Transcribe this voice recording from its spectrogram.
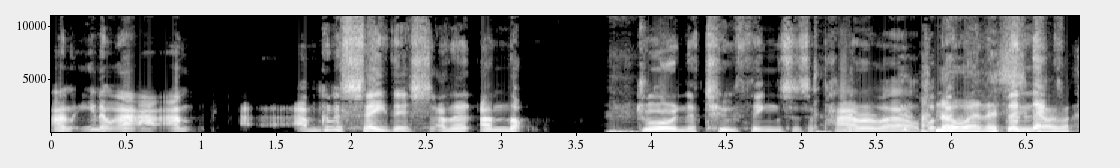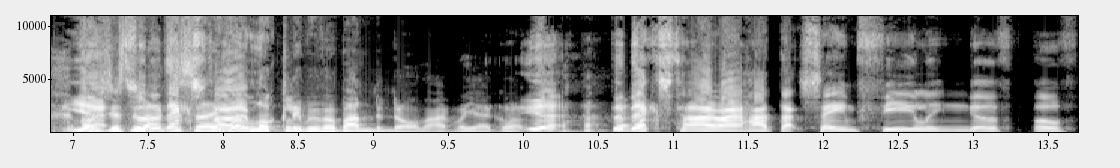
And you know, I, am I'm, I'm going to say this, and I, am not drawing the two things as a parallel. But I know the, where this is next, going. Yeah, I was just so about to say, time, well, luckily we've abandoned all that. But yeah, go on. Yeah, the next time I had that same feeling of of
